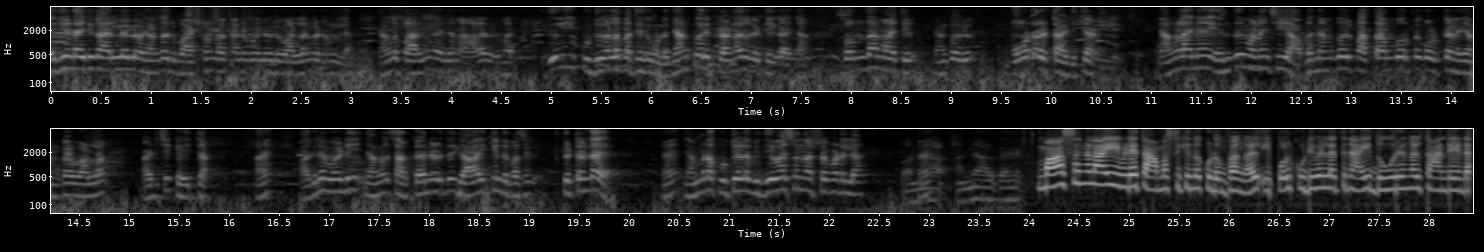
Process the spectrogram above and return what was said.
അരി ഉണ്ടായിട്ട് കാര്യമില്ലല്ലോ. ഞങ്ങൾക്ക് ഒരു ഭക്ഷണം ഉണ്ടാക്കാൻ പോലും ഒരു വെള്ളം കിട്ടണില്ല. ഞങ്ങൾ പറഞ്ഞു കഴിഞ്ഞാൽ നാളെ ഇത് ഈ കുടിവെള്ള പദ്ധതി കൊണ്ട് ഞങ്ങൾക്ക് ഒരു കിണർ കിട്ടി കഴിഞ്ഞാൽ സ്വന്തമായിട്ട് ഞങ്ങൾക്കൊരു മോട്ടർ ഇട്ട് അടിക്കുകയാണെങ്കിൽ ഞങ്ങൾ അതിനെ എന്ത് വേണം ചെയ്യാം. അപ്പം നമുക്ക് ഒരു പത്തമ്പത് റുപ്യ കൊടുക്കുകയാണെങ്കിൽ നമുക്ക് ആ വെള്ളം അടിച്ച് കയറ്റാം. ഏഹ് അതിനു വേണ്ടി ഞങ്ങൾ സർക്കാരിന്റെ അടുത്ത് യാചിക്കുന്നുണ്ട് പക്ഷെ കിട്ടണ്ടേ? ഏഹ് നമ്മുടെ കുട്ടികളുടെ വിദ്യാഭ്യാസം നഷ്ടപ്പെടില്ല. മാസങ്ങളായി ഇവിടെ താമസിക്കുന്ന കുടുംബങ്ങൾ ഇപ്പോൾ കുടിവെള്ളത്തിനായി ദൂരങ്ങൾ താണ്ടേണ്ട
